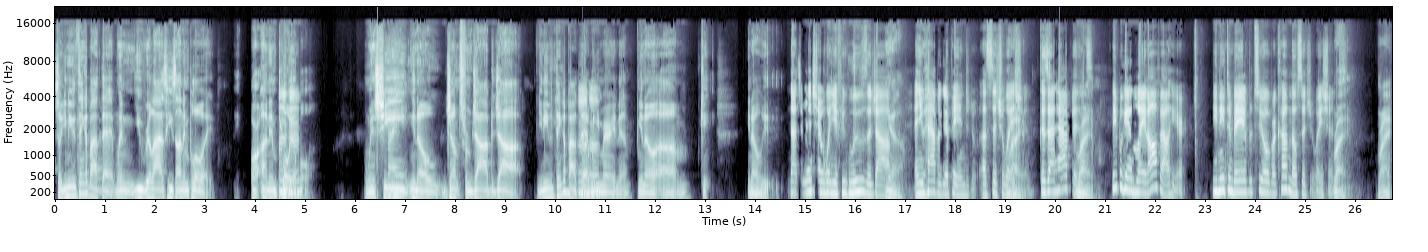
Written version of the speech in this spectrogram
So you need to think about that when you realize he's unemployed or unemployable. When she, Mm-hmm. Right. you know, jumps from job to job. You need to think about that when Mhm. you marry them. You know, um, can, you know, it- Not to mention when you, if you lose a job yeah, and you have a good paying a situation, because that happens. right, People getting laid off out here. You need to be able to overcome those situations. right, right.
